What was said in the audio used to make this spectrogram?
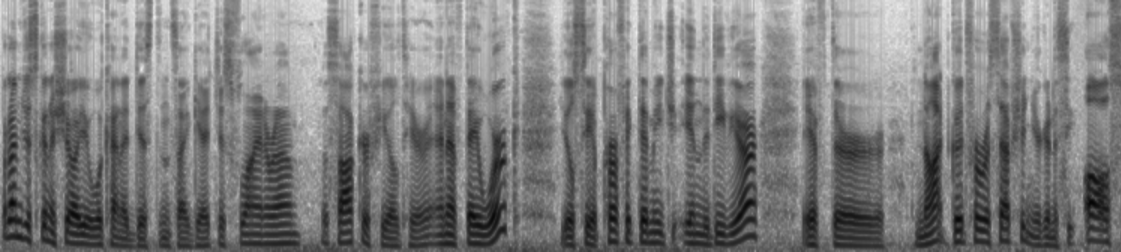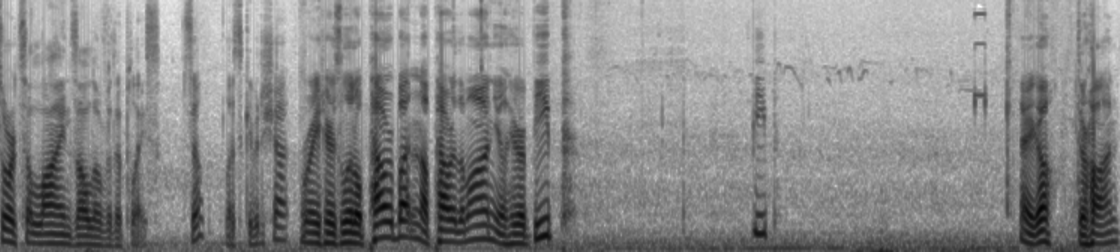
But I'm just going to show you what kind of distance I get just flying around the soccer field here. And if they work, you'll see a perfect image in the DVR. If they're not good for reception, you're going to see all sorts of lines all over the place. So let's give it a shot. Right here's a little power button. I'll power them on. You'll hear a beep. Beep. There you go, they're on.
